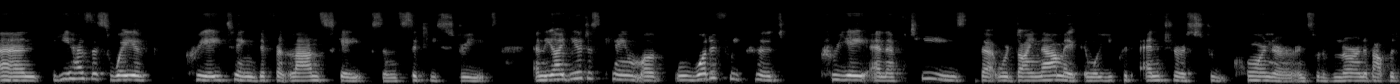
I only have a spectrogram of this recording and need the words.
and he has this way of creating different landscapes and city streets. And the idea just came of, well, what if we could create NFTs that were dynamic and where you could enter a street corner and sort of learn about the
